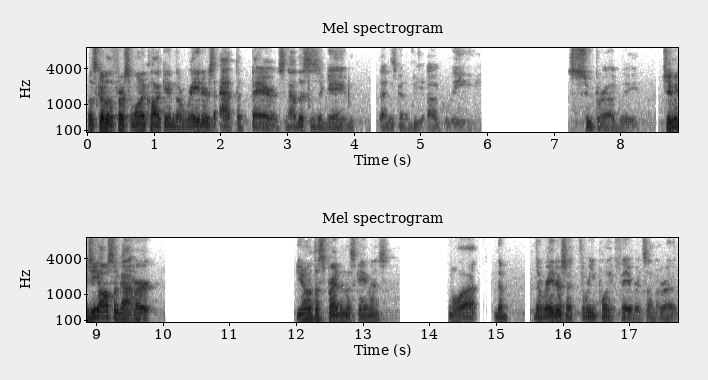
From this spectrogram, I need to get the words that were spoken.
Let's go to the first one o'clock game. The Raiders at the Bears. Now, this is a game that is going to be ugly, super ugly. Jimmy G also got hurt. You know what the spread in this game is? What? The the Raiders are three point favorites on the road.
